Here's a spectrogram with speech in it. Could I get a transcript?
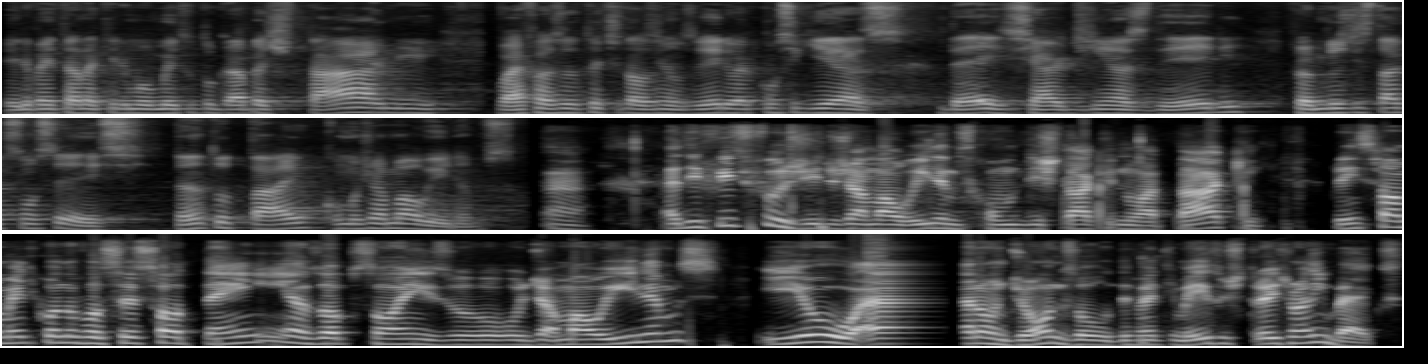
Ele vai entrar naquele momento do garbage time, vai fazer o touchdownzinho dele, vai conseguir as 10 jardinhas dele. Para mim, os destaques vão ser esse: tanto o Ty como o Jamal Williams. É, é difícil fugir do Jamal Williams como destaque no ataque. Principalmente quando você só tem as opções o Jamal Williams e o Aaron Jones ou Devante Mays, os três running backs.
